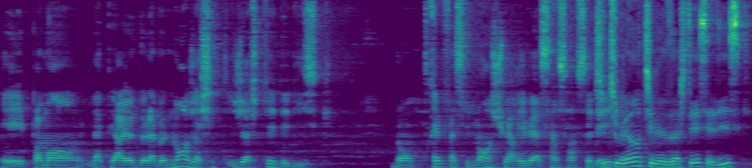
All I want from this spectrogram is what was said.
Et pendant la période de l'abonnement, acheté des disques. Donc très facilement, je suis arrivé à 500 CD. Tu te souviens où tu les as achetés, ces disques?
